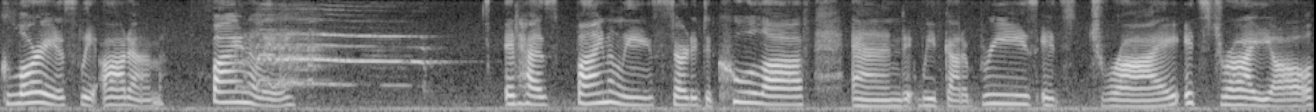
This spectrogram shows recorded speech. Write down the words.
gloriously autumn. Finally, it has finally started to cool off and we've got a breeze. It's dry. It's dry, y'all.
